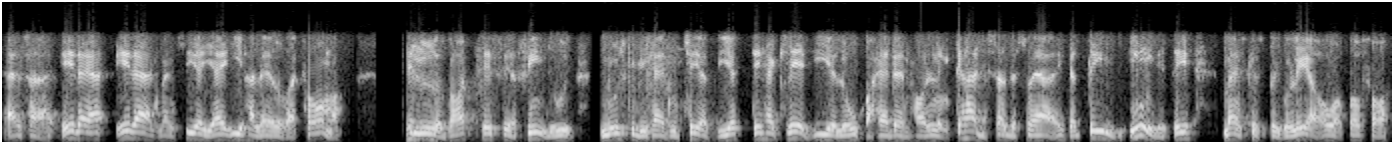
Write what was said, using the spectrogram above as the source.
Altså, et er, et er, at man siger, ja, I har lavet reformer. Det lyder godt, det ser fint ud. Nu skal vi have den til at virke. Det har klædt ILO at have den holdning. Det har de så desværre ikke. Og det er egentlig det, man skal spekulere over, hvorfor.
